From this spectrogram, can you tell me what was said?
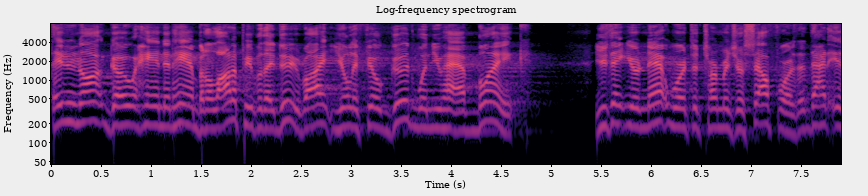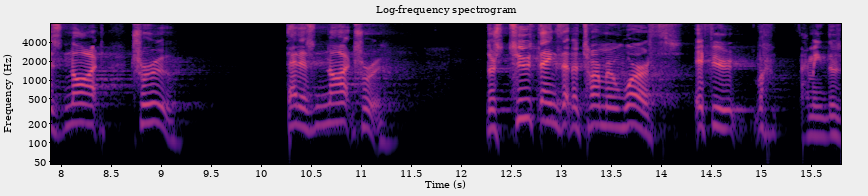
They do not go hand in hand, but a lot of people they do, right? You only feel good when you have blank. You think your net worth determines your self worth, and that is not true. That is not true. There's two things that determine worth. If you, I mean, there's,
